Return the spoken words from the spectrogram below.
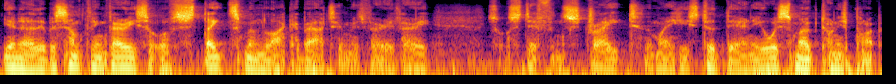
you know, there was something very sort of statesman-like about him. He was very, very sort of stiff and straight the way he stood there, and he always smoked on his pipe.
